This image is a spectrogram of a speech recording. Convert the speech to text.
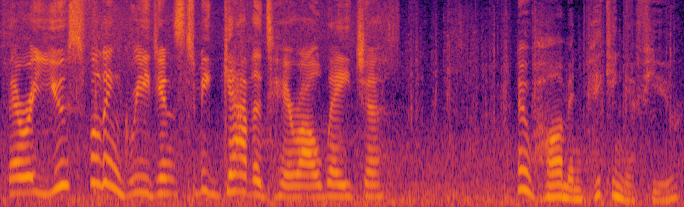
There are useful ingredients to be gathered here, I'll wager. No harm in picking a few.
